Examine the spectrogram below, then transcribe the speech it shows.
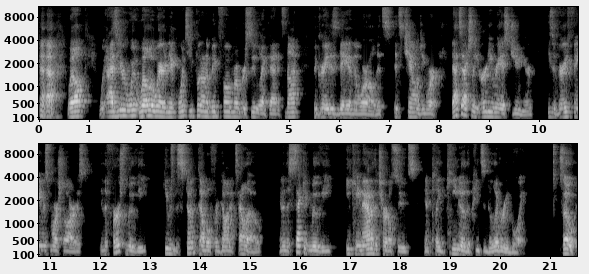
well, as you're well aware, Nick, once you put on a big foam rubber suit like that, it's not the greatest day in the world. It's it's challenging work. That's actually Ernie Reyes Jr. He's a very famous martial artist. In the first movie, he was the stunt double for Donatello, and in the second movie, he came out of the turtle suits and played Keno, the pizza delivery boy. So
